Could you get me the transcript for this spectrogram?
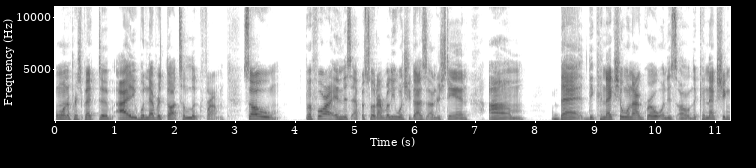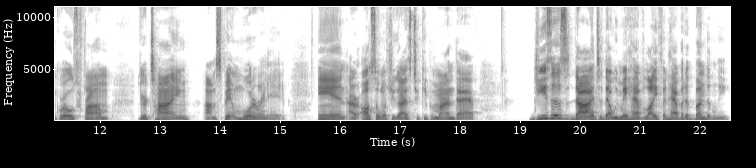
on a perspective I would never thought to look from. So before I end this episode I really want you guys to understand um that the connection will not grow on its own. The connection grows from your time um, spent watering it. And I also want you guys to keep in mind that Jesus died so that we may have life and have it abundantly.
